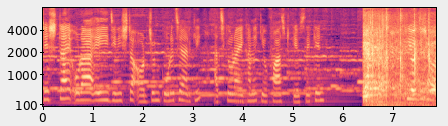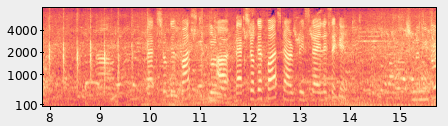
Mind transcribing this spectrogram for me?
চেষ্টায় ওরা এই জিনিসটা অর্জন করেছে আর কি। আজকে ওরা এখানে কেউ ফার্স্ট কেউ সেকেন্ড কি হচ্ছে ব্যাকস্ট্রোকে ফার্স্ট আর ব্যাকস্ট্রোকে ফার্স্ট আর ফ্রি স্টাইলে সেকেন্ড শুনে নিয়েছো?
